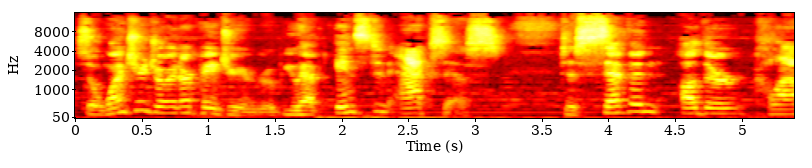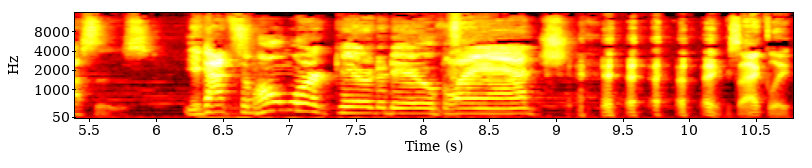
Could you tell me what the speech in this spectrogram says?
So once you join our Patreon group, you have instant access to seven other classes. You got some homework here to do, Blanche. exactly.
